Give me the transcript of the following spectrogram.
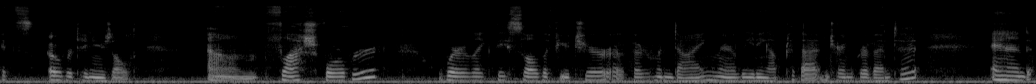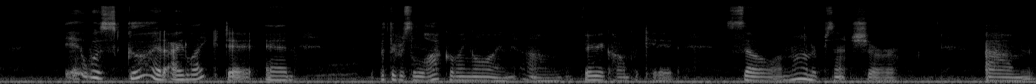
it's over 10 years old, um, Flash Forward, where like they saw the future of everyone dying and they're leading up to that and trying to prevent it. And it was good. I liked it. And but there was a lot going on, um, very complicated. So I'm not 100% sure. Um,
